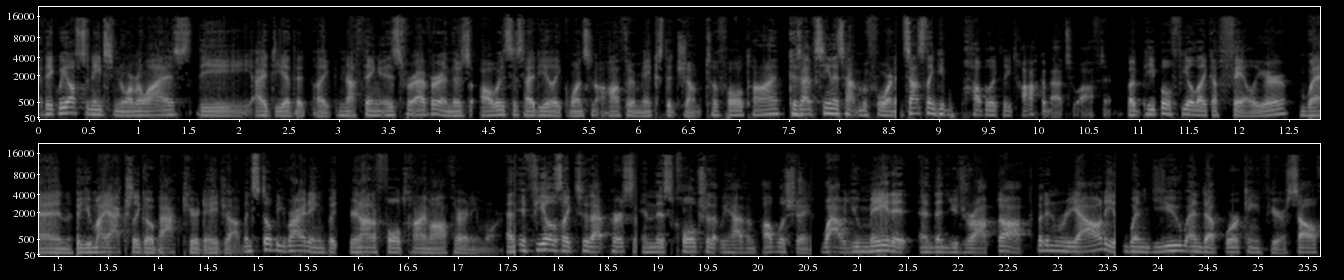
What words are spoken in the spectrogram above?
I think we also need to normalize the idea that like nothing is forever. And there's always this idea like once an author makes the jump to full time, because I've seen this happen before and it's not something people publicly talk about too often, but people feel like a failure when you might actually go back to your day job and still be writing, but you're not a full time author anymore. And it feels like to that person in this culture that we have in publishing, wow, you made it and then you dropped off. But in reality, when you end up working for yourself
